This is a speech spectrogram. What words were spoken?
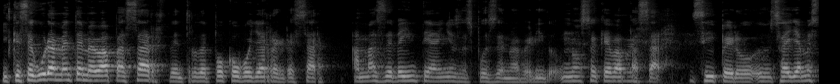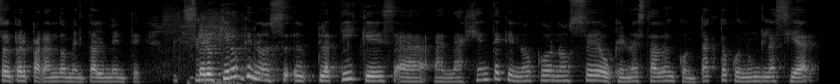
y que seguramente me va a pasar, dentro de poco voy a regresar a más de 20 años después de no haber ido. No sé qué va a pasar, sí, pero, o sea, ya me estoy preparando mentalmente. Pero quiero que nos eh, platiques a, a, la gente que no conoce o que no ha estado en contacto con un glaciar,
